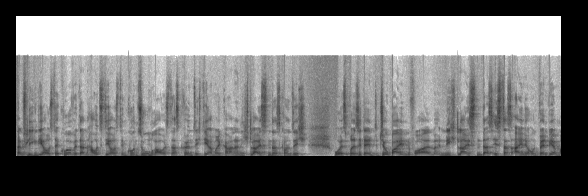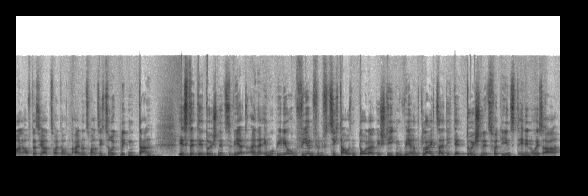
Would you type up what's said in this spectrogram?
dann fliegen die aus der Kurve, dann haut die aus dem Konsum raus. Das können sich die Amerikaner nicht leisten, das können sich US-Präsident Joe Biden vor allem nicht leisten. Das ist das eine. Und wenn wir mal auf das Jahr 2021 zurückblicken, dann ist der Durchschnittswert einer Immobilie um 54.000 Dollar gestiegen, während gleichzeitig der Durchschnitts Durchschnittsverdienst in den USA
